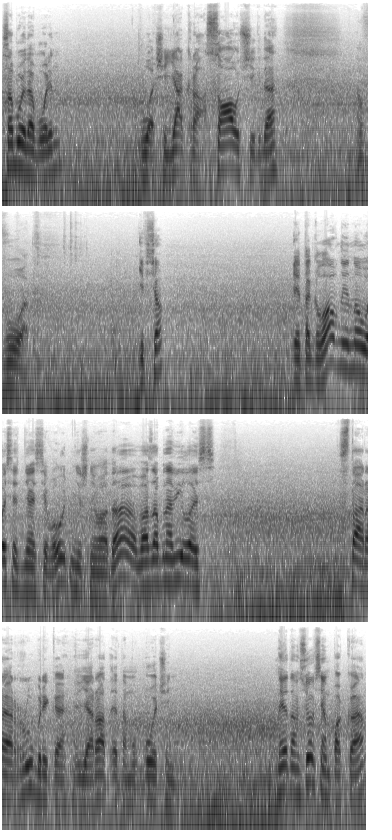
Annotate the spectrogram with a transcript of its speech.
Собой доволен. Вообще, я красавчик, да? Вот. И все. Это главные новости дня сегодняшнего, да? Возобновилась старая рубрика. Я рад этому очень. На этом все. Всем пока.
